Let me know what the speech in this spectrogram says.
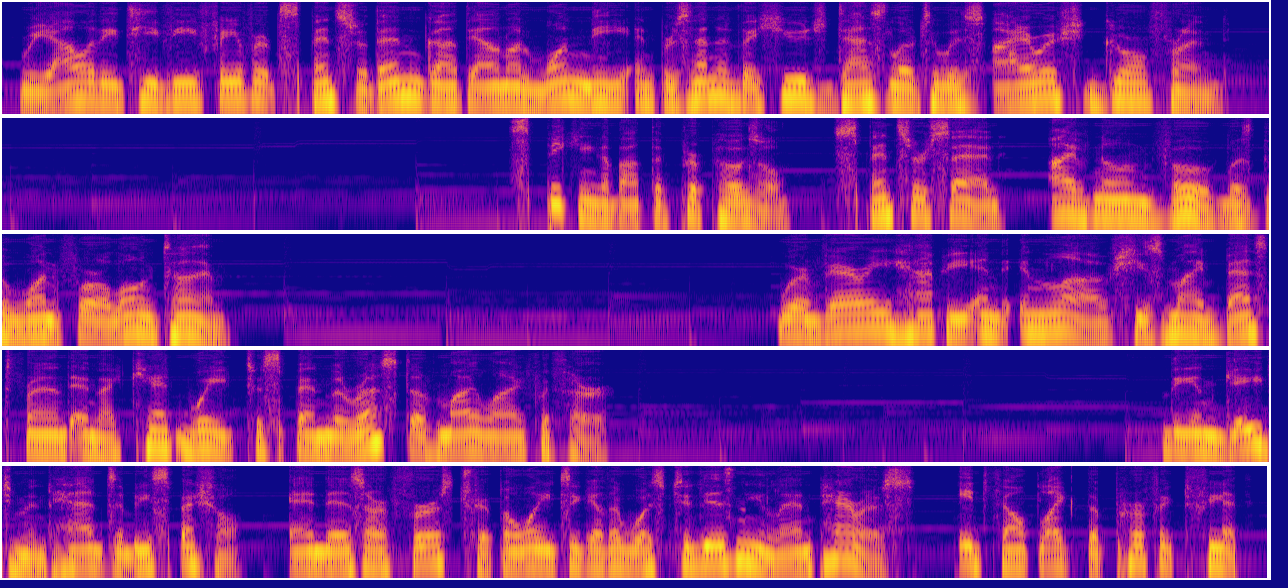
Reality TV favourite Spencer then got down on one knee and presented the huge dazzler to his Irish girlfriend. Speaking about the proposal, Spencer said, I've known Vogue was the one for a long time. We're very happy and in love she's my best friend and I can't wait to spend the rest of my life with her. The engagement had to be special, and as our first trip away together was to Disneyland Paris, it felt like the perfect fit.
